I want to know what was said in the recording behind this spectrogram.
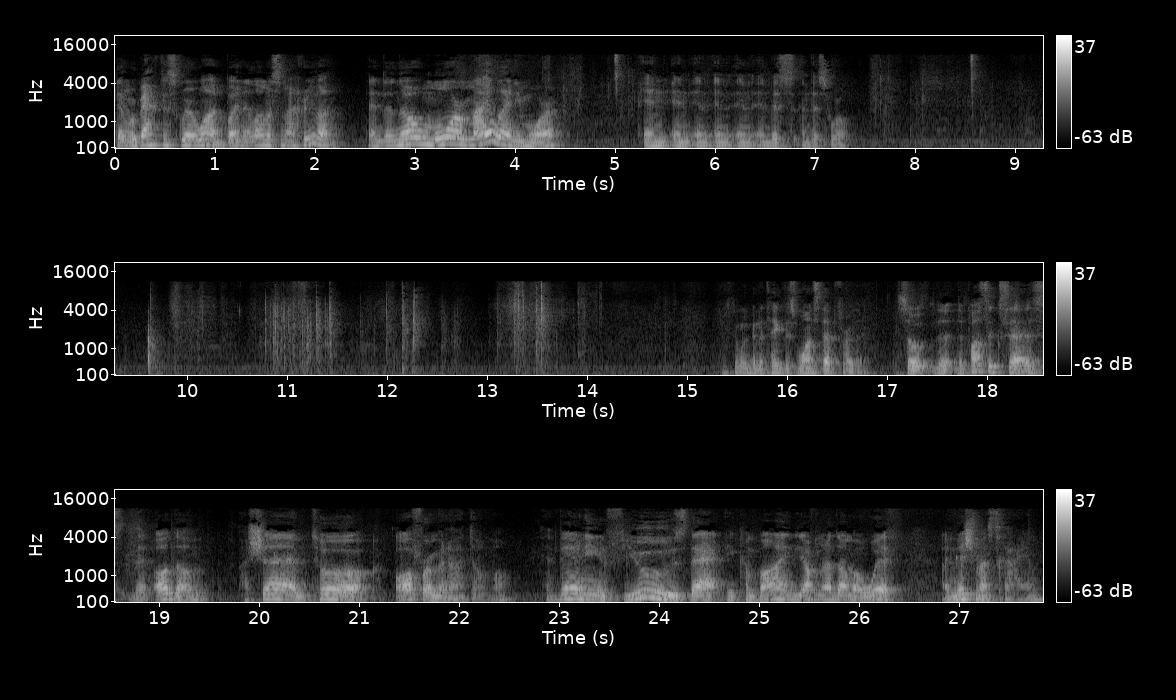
then we're back to square one. Bain Elamas Machrivan. Then there's no more Mila anymore in, in, in, in, in, this, in this world. I think we're going to take this one step further. So the, the pasuk says that Adam Hashem took Offer and and then he infused that, he combined the Offer and with a Nishmas Chaim,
